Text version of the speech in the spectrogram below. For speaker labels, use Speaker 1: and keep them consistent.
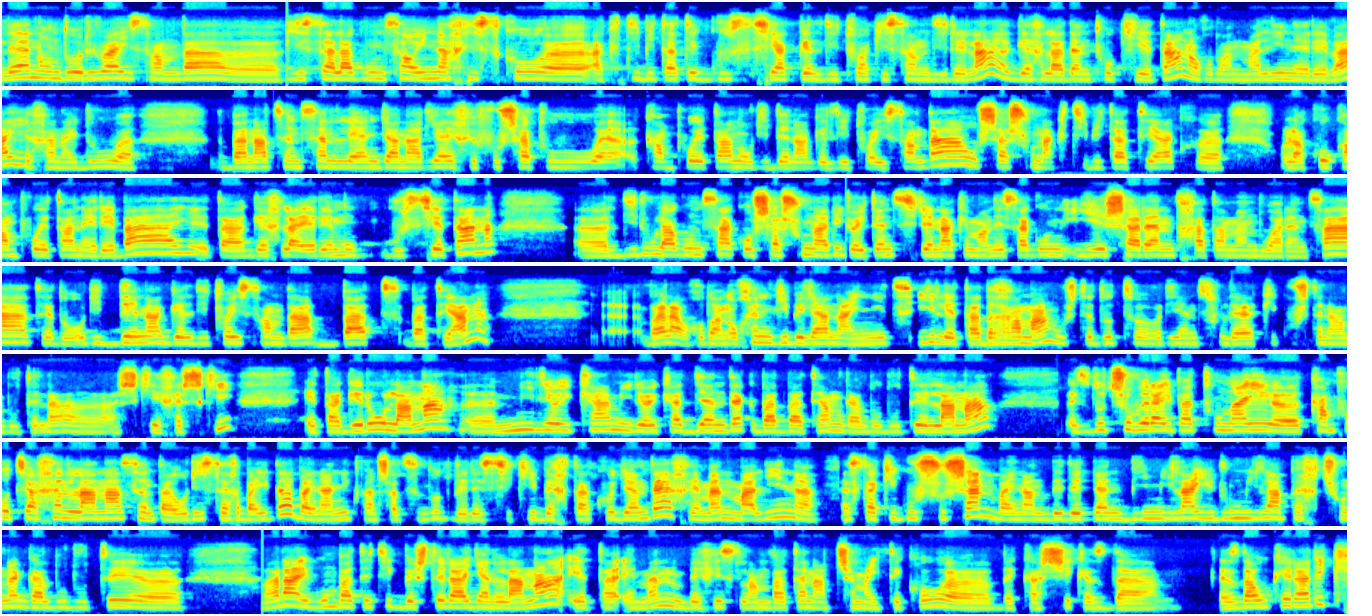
Speaker 1: Lehen ondorioa izan da uh, giza laguntza oinahizko uh, aktivitate guztiak geldituak izan direla, gerladen tokietan, orduan malin ere bai, egan nahi du uh, banatzen zen lehen janaria egefusatu uh, kanpoetan hori dena gelditua izan da, osasun aktivitateak uh, olako kanpoetan ere bai, eta gerla ere guztietan, Uh, diru laguntzak osasunari joiten zirenak eman dezagun iesaren tratamenduaren zat, edo hori dena gelditua izan da bat batean. Uh, bala, orduan, horren gibilean hainitz hil eta drama, uste dut hori entzuleak ikusten aldutela uh, aski egeski. Eta gero lana, uh, milioika, milioika diendek bat batean galdu dute lana, Ez dut sobera ipatu nahi uh, kanpotiaren lana zenta hori zerbait da, baina nik pentsatzen dut bereziki bertako jende, hemen malin ez dakigu susen, baina bederen bi mila, iru galdu dute uh, bara, egun batetik bestera lana, eta hemen berriz lan baten atxemaiteko uh, bekasik ez da, ez da ukerarik.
